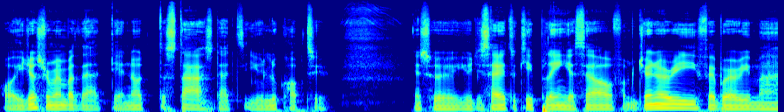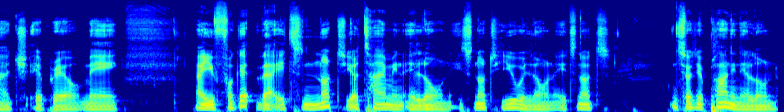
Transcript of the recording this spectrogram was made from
or you just remember that they're not the stars that you look up to. And so you decided to keep playing yourself from January, February, March, April, May, and you forget that it's not your timing alone. It's not you alone. It's not it's not your planning alone.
